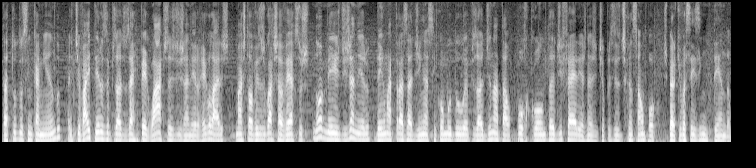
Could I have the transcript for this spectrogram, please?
tá tudo se encaminhando. A gente vai ter os episódios RP Guaxas de janeiro regulares, mas talvez os Guaxaversos no mês de janeiro deem uma atrasadinha, assim como o do episódio de Natal, por conta de férias, né, gente? Eu preciso descansar um pouco. Espero que vocês entendam.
